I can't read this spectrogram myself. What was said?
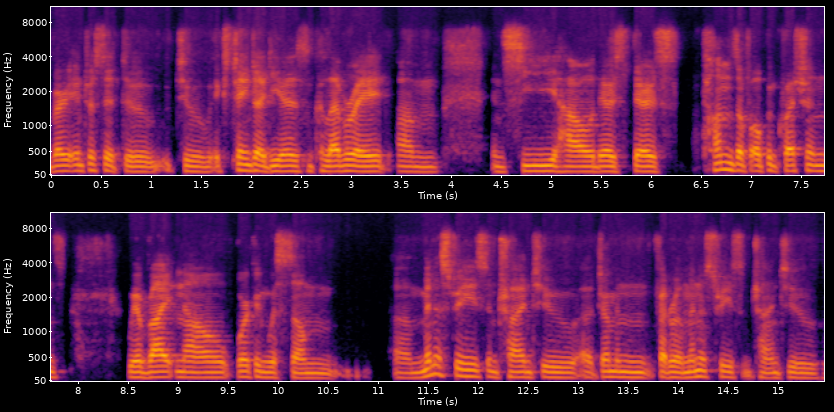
very interested to to exchange ideas and collaborate um, and see how there's there's tons of open questions. We're right now working with some ministries and trying to uh, German federal ministries and trying to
